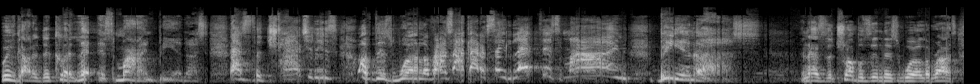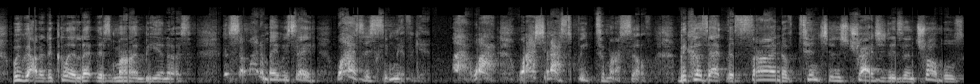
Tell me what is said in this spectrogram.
we've got to declare, let this mind be in us. As the tragedies of this world arise, I got to say, let this mind be in us. And as the troubles in this world arise, we've got to declare, let this mind be in us. And somebody maybe say, why is this significant? Why? Why should I speak to myself? Because at the sign of tensions, tragedies, and troubles,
